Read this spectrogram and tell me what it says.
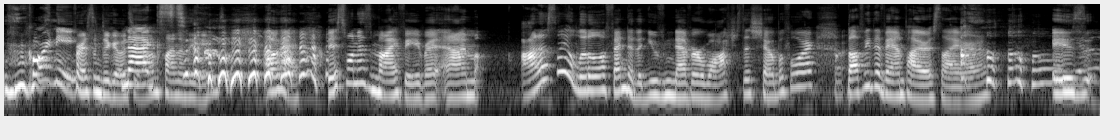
Courtney. person to go Next. to on Planet of the Apes. Okay, this one is my favorite, and I'm honestly a little offended that you've never watched this show before. Buffy the Vampire Slayer oh, is Yeah.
